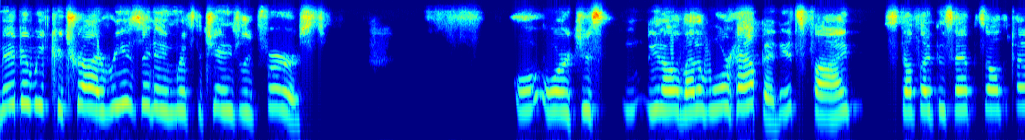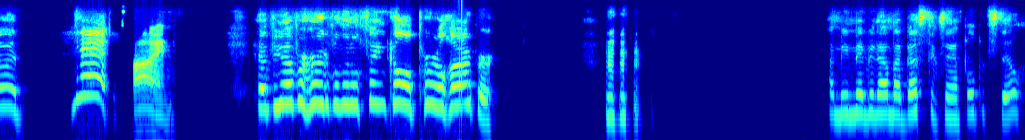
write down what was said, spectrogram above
Maybe we could try reasoning with the changeling first. Or, or just, you know, let a war happen. It's fine. Stuff like this happens all the time. Yeah, it's fine. Have you ever heard of a little thing called Pearl Harbor? I mean, maybe not my best example, but still.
